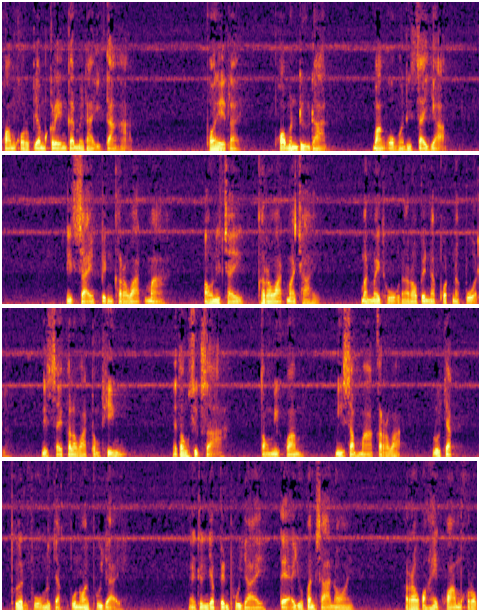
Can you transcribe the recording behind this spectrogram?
ความเคารพยำเกรงกันไม่ได้อีกต่างหากเพราะเหตุไรเพราะมันดื้อด้าน บางองค์ก็นิสัยหยาบ นิสัยเป็นครวาตมา เอานิสัยครวาตมาใช้ มันไม่ถูกนะเราเป็นนักพจนักปวดแล้ว นิสัยครวาตต้องทิ้งต้องศึกษาต้องมีความมีสัมมาคารวะ รู้จักเพื่อนฝูงรู้จักผู้น้อยผู้ใหญ่ ถึงจะเป็นผู้ใหญ่ แต่อายุพรรษาน้อย เราก็ให้ความครบ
